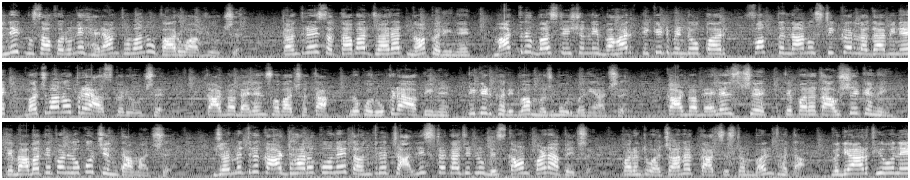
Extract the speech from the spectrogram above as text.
અનેક મુસાફરોને હેરાન થવાનો વારો આવ્યો છે. તંત્રએ સત્તાવાર જાહેરાત ન કરીને માત્ર બસ સ્ટેશનની બહાર ટિકિટ વિન્ડો પર ફક્ત નાનું સ્ટીકર લગાવીને બચવાનો પ્રયાસ કર્યો છે. કાર્ડમાં બેલેન્સ હોવા છતાં લોકો રોકડા આપીને ટિકિટ ખરીદવા મજબૂર બન્યા છે. કાર્ડમાં બેલેન્સ છે, તે પરત આવશે કે નહીં? તે બાબતે પણ લોકો ચિંતામાં છે. જનમિત્ર કાર્ડ ધારકોને તંત્ર ચાલીસ ટકા જેટલું ડિસ્કાઉન્ટ પણ આપે છે, પરંતુ અચાનક કાર્ડ સિસ્ટમ બંધ થતા વિદ્યાર્થીઓને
